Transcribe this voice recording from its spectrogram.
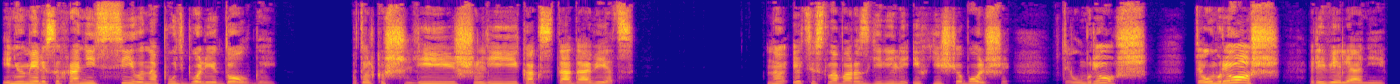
и не умели сохранить силы на путь более долгой. Вы только шли, шли, как стадо овец. Но эти слова разъярили их еще больше. «Ты умрешь! Ты умрешь!» — ревели они.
